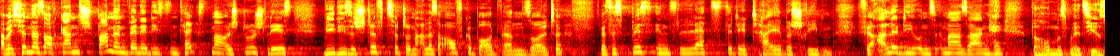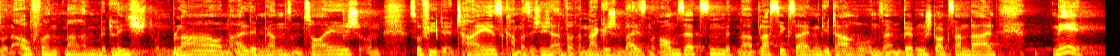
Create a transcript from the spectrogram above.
Aber ich finde das auch ganz spannend, wenn ihr diesen Text mal euch durchlest, wie diese Stiftshütte und alles aufgebaut werden sollte. Das ist bis ins letzte Detail beschrieben. Für alle, die uns immer sagen, hey, warum muss man jetzt hier so einen Aufwand machen mit Licht und bla und all dem ganzen Zeug und so viele Details, kann man sich nicht einfach in nackigen weißen Raum setzen mit einer Plastikseitengitarre und seinen Birkenstock-Sandalen. Nee,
